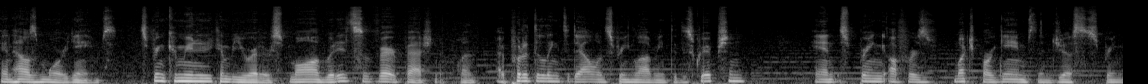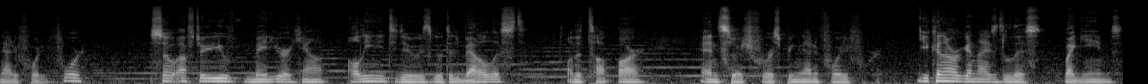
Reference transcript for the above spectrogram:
and has more games. Spring community can be rather small, but it's a very passionate one. I put the link to download Spring Lobby in the description, and Spring offers much more games than just Spring 1944. So after you've made your account, all you need to do is go to the battle list on the top bar and search for Spring 1944. You can organize the list by games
